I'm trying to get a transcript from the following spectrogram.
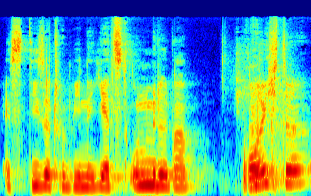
es diese Turbine jetzt unmittelbar bräuchte.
